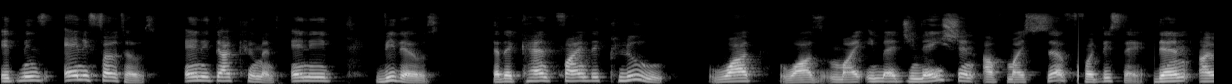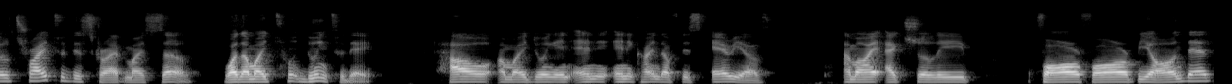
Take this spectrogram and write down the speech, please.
It means any photos, any document, any videos that I can't find a clue what was my imagination of myself for this day. Then I will try to describe myself. What am I doing today? How am I doing in any, any kind of these areas? Am I actually far, far beyond that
